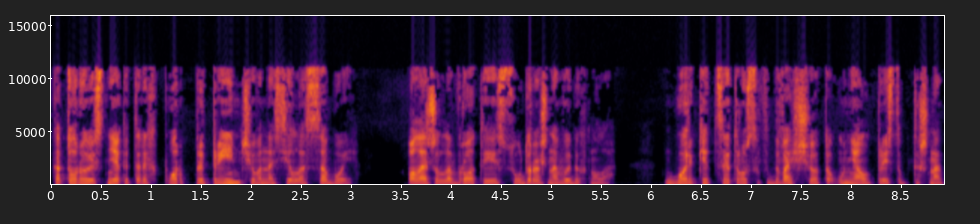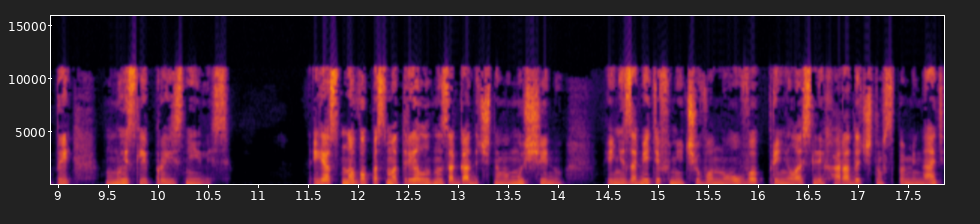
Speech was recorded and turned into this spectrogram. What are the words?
которую с некоторых пор предприимчиво носила с собой. Положила в рот и судорожно выдохнула. Горький цитрус в два счета унял приступ тошноты, мысли прояснились. Я снова посмотрела на загадочного мужчину и, не заметив ничего нового, принялась лихорадочно вспоминать,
